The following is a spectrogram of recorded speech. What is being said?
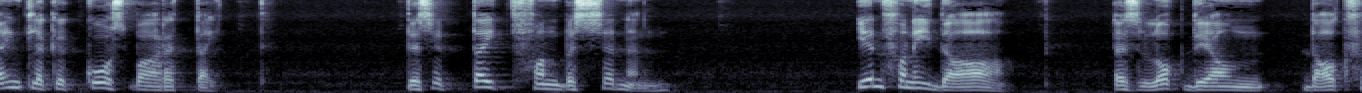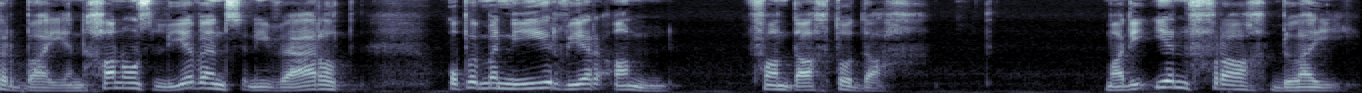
eintlik 'n kosbare tyd. Dis 'n tyd van besinning. Een van die dae is lockdown dalk verby en gaan ons lewens in die wêreld op 'n manier weer aan van dag tot dag. Maar die een vraag bly.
